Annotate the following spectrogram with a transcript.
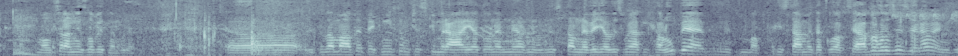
on se na mě zlobit nebude. Uh, vy to tam máte pěkný v tom českém ráji a to neměl, jsi tam nevěděl, že jsme nějaký chalupě, my chystáme takovou akci. Já byl hrozně zvědavý, my to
